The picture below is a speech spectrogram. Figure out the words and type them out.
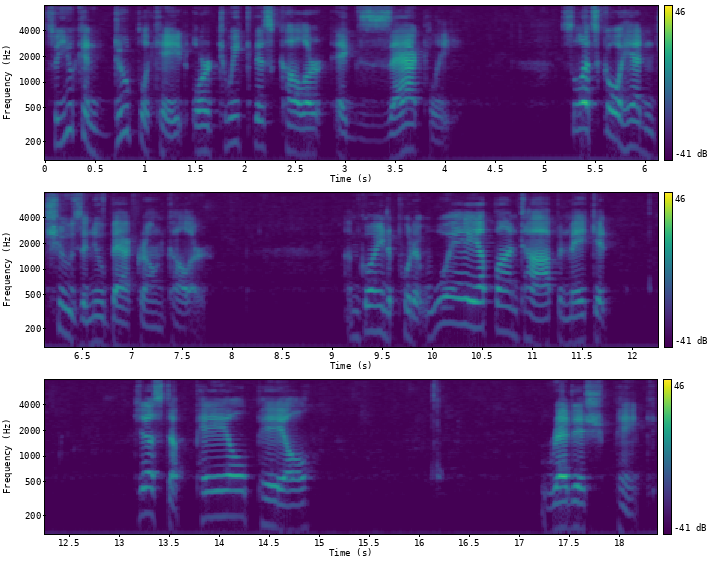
so you can duplicate or tweak this color exactly. So let's go ahead and choose a new background color. I'm going to put it way up on top and make it just a pale, pale reddish pink.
